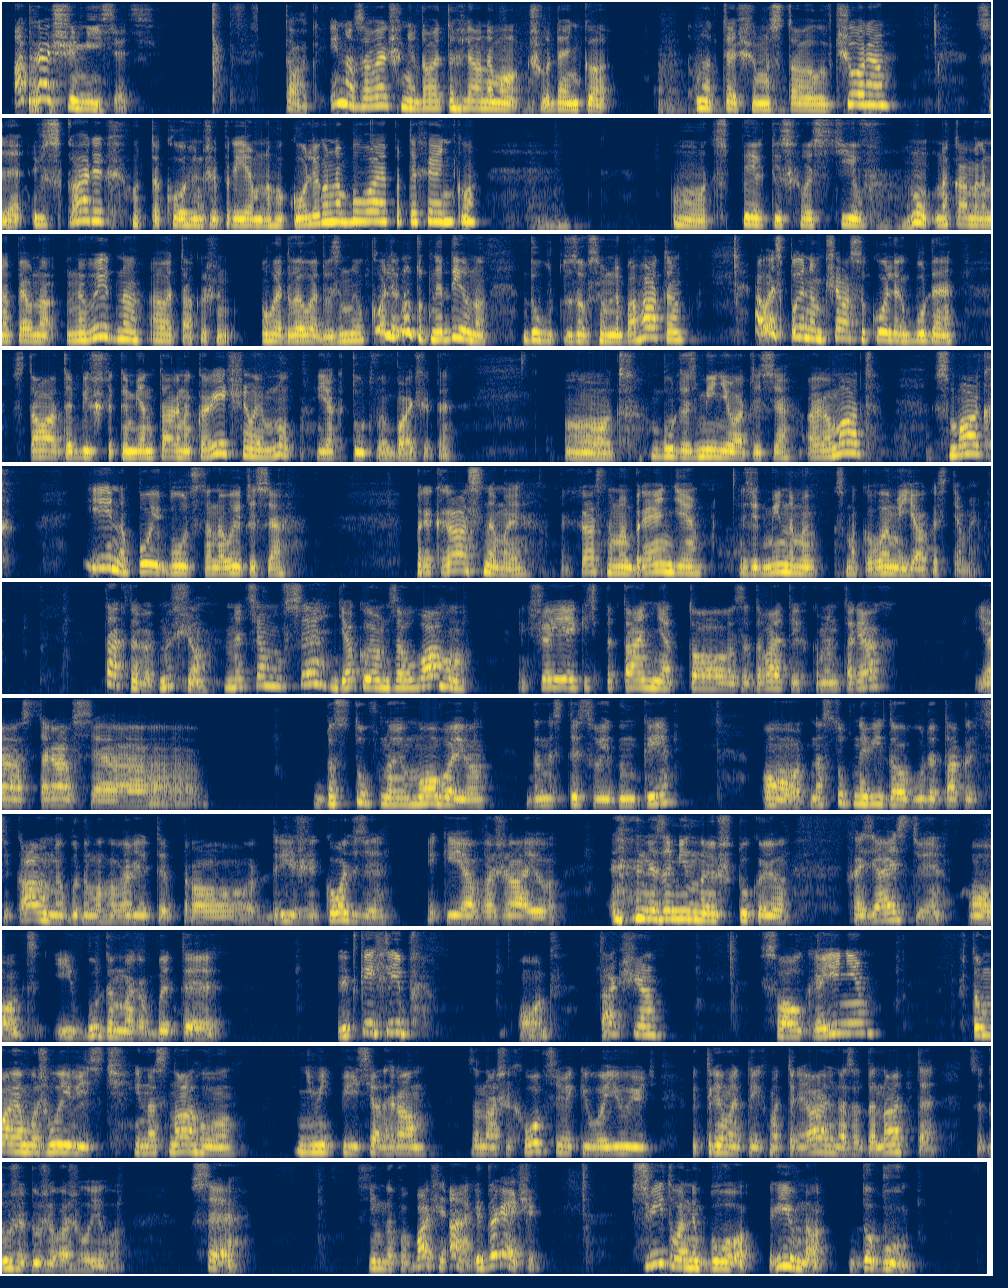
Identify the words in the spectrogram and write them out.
А краще місяць. Так, і на завершення давайте глянемо швиденько на те, що ми ставили вчора. Це віскарик. От такого він же приємного кольору набуває потихеньку. От, спирт із хвостів. Ну, на камеру, напевно, не видно, але також він ледве-ледве змінив колір. Ну, тут не дивно, дубу тут зовсім небагато. Але з плином часу колір буде ставати більш таким янтарно-коричневим, ну, як тут ви бачите. От, буде змінюватися аромат, смак, і напої будуть становитися прекрасними, прекрасними бренді з відмінними смаковими якостями. Так, народ, ну що, на цьому все. Дякую вам за увагу. Якщо є якісь питання, то задавайте їх в коментарях. Я старався доступною мовою донести свої думки. От, наступне відео буде також цікавим. Ми будемо говорити про дріжджі кодзі, які я вважаю незамінною штукою в хазяйстві. От, і будемо робити рідкий хліб. От. Так що, слава Україні! Хто має можливість і наснагу, підніміть 50 грам за наших хлопців, які воюють, підтримайте їх матеріально, задонатьте. Це дуже-дуже важливо. Все. Всім до побачення. А, і до речі, світла не було рівно добу.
